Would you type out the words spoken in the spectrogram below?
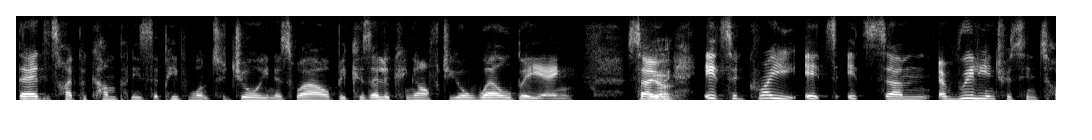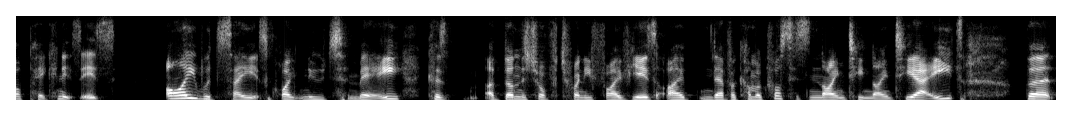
they're the type of companies that people want to join as well because they're looking after your well-being. So Yeah. it's a great, it's it's um, a really interesting topic, and it's it's I would say it's quite new to me because I've done this job for 25 years. I've never come across this in 1998. But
